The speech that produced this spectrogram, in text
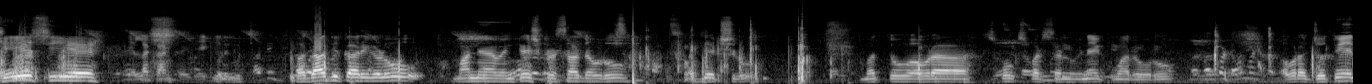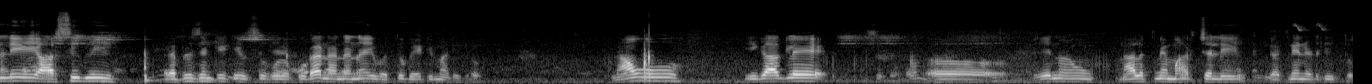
ಕೆ ಎಸ್ ಸಿ ಎ ಪದಾಧಿಕಾರಿಗಳು ಮಾನ್ಯ ವೆಂಕಟೇಶ್ ಪ್ರಸಾದ್ ಅವರು ಅಧ್ಯಕ್ಷರು ಮತ್ತು ಅವರ ಸ್ಪೋಕ್ಸ್ ಪರ್ಸನ್ ವಿನಯ್ ಕುಮಾರ್ ಅವರು ಅವರ ಜೊತೆಯಲ್ಲಿ ಆರ್ ಸಿ ಬಿ ರೆಪ್ರೆಸೆಂಟೇಟಿವ್ಸ್ಗಳು ಕೂಡ ನನ್ನನ್ನು ಇವತ್ತು ಭೇಟಿ ಮಾಡಿದರು. ನಾವು ಈಗಾಗಲೇ ಏನು ನಾಲ್ಕನೇ ಮಾರ್ಚಲ್ಲಿ ಘಟನೆ ನಡೆದಿತ್ತು.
